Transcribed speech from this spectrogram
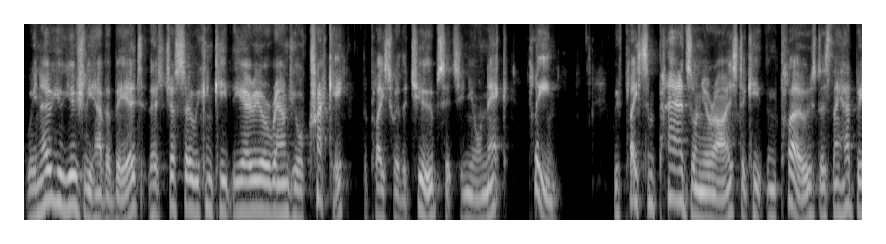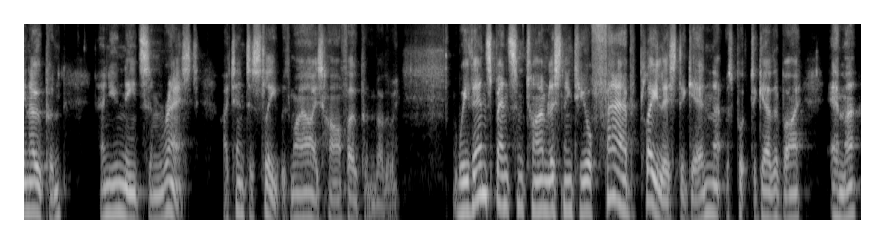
we know you usually have a beard. That's just so we can keep the area around your trachea, the place where the tube sits in your neck, clean. We've placed some pads on your eyes to keep them closed as they had been open and you need some rest. I tend to sleep with my eyes half open, by the way. We then spent some time listening to your fab playlist again. That was put together by Emma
